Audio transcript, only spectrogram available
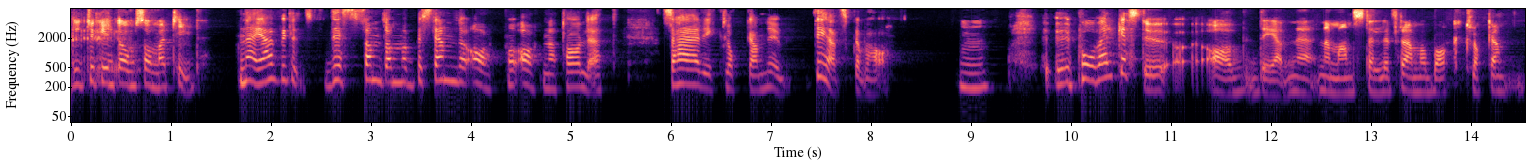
du tycker inte om sommartid? Nej, jag vill, det som de bestämde på 1800-talet, så här är klockan nu, det ska vi ha. Mm. Hur påverkas du av det när, när man ställer fram och bak klockan?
